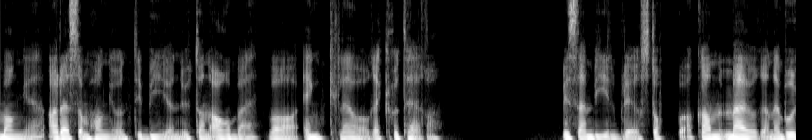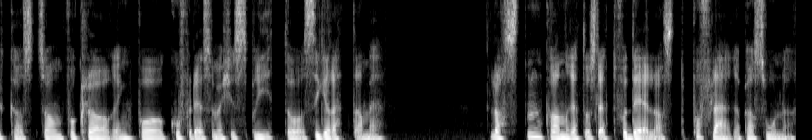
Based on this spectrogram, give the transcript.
Mange av de som hang rundt i byen uten arbeid, var enkle å rekruttere. Hvis en bil blir stoppa, kan maurene brukes som forklaring på hvorfor det er så mye sprit og sigaretter med. Lasten kan rett og slett fordeles på flere personer.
